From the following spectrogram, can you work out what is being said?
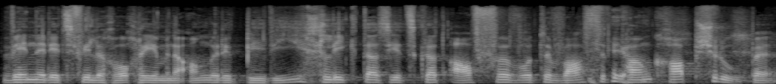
Wenn er jetzt vielleicht auch ein bisschen in einem anderen Bereich liegt, als jetzt gerade Affen, die den Wassertank abschrauben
